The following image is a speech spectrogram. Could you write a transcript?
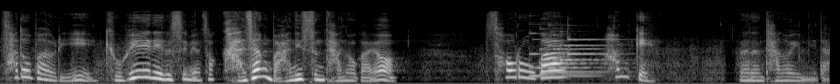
사도 바울이 교회에 대해서 쓰면서 가장 많이 쓴 단어가요, 서로가 함께 라는 단어입니다.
